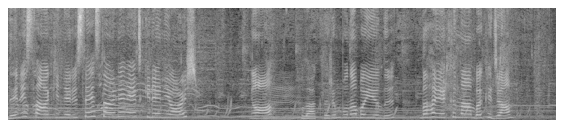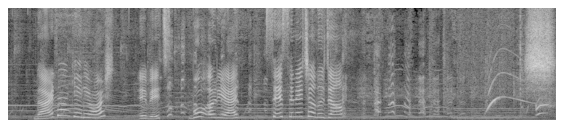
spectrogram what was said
Deniz sakinleri seslerden etkileniyor. Aa, kulaklarım buna bayıldı. Daha yakından bakacağım. Nereden geliyor? Evet, bu Ariel. Sesini çalacağım. Şş,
